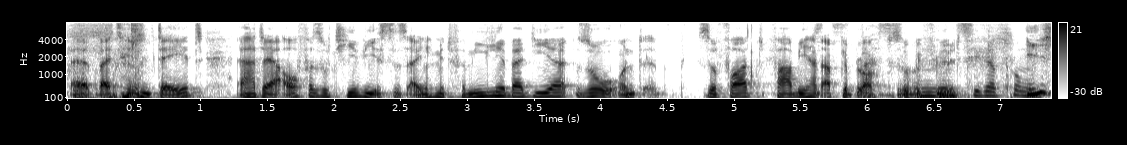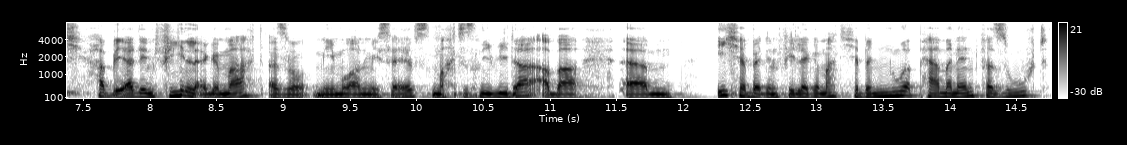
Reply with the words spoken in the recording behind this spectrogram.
äh, bei dem Date, er hat ja auch versucht, hier, wie ist es eigentlich mit Familie bei dir? So, und äh, sofort, Fabi hat abgeblockt, so gefühlt. Ich habe ja den Fehler gemacht, also Memo an mich selbst, macht es nie wieder, aber aber ähm, ich habe den Fehler gemacht, ich habe nur permanent versucht,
